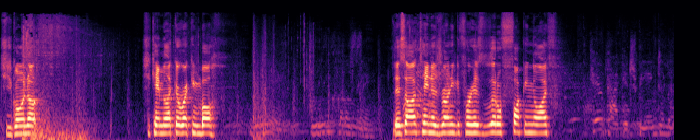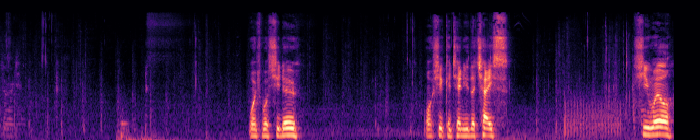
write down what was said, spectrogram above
She's going up. She came in like a wrecking ball. This Octane is running for his little fucking life. Care package being delivered. What will she do? Will she continue the chase? She will.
